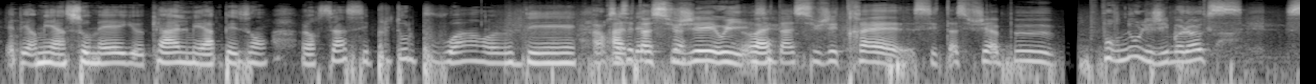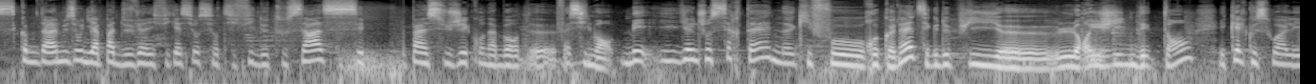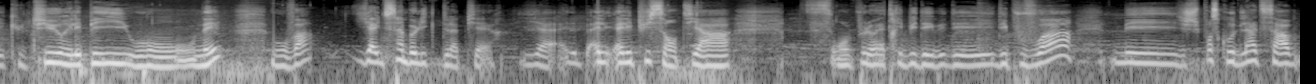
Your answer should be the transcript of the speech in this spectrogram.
elle, permet un sommeil calme et apaisant. Alors ça, c'est plutôt le pouvoir euh, des. Alors ça, c'est un sujet, oui, c'est un sujet très, c'est un sujet un peu. Pour nous, les gémologues, comme dans la mesure où il n'y a pas de vérification scientifique de tout ça, c'est pas un sujet qu'on aborde euh, facilement. Mais il y a une chose certaine qu'il faut reconnaître, c'est que depuis euh, l'origine des temps, et quelles que soient les cultures et les pays où on est, où on va, il y a une symbolique de la pierre. elle, elle, est puissante. Il y a on peut leur attribuer des, pouvoirs, mais je pense qu'au-delà de ça,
